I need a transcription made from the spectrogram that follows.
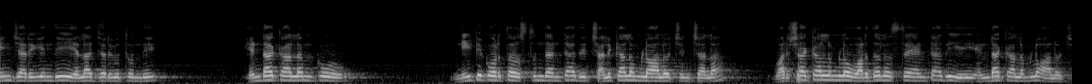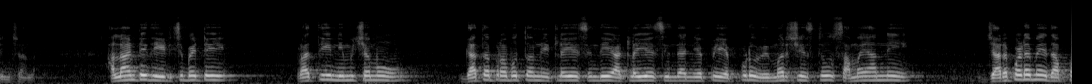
ఏం జరిగింది ఎలా జరుగుతుంది ఎండాకాలంకు నీటి కొరత వస్తుందంటే అది చలికాలంలో ఆలోచించాలా? వర్షాకాలంలో వరదలు వస్తాయంటే అది ఎండాకాలంలో ఆలోచించాలి? అలాంటిది ఇడిచిపెట్టి ప్రతి నిమిషము గత ప్రభుత్వం ఇట్లా చేసింది అట్లా చేసింది అని చెప్పి ఎప్పుడు విమర్శిస్తూ సమయాన్ని జరపడమే తప్ప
